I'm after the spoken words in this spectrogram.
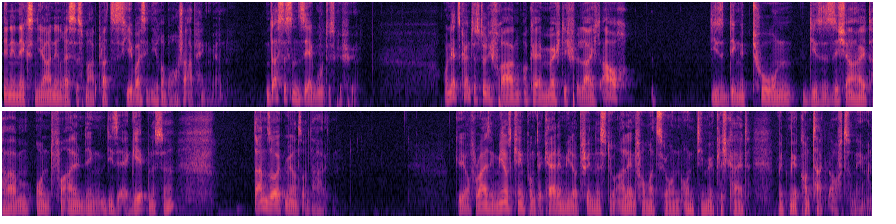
in den nächsten Jahren den Rest des Marktplatzes jeweils in ihrer Branche abhängen werden. Und das ist ein sehr gutes Gefühl. Und jetzt könntest du dich fragen, okay, möchte ich vielleicht auch diese Dinge tun, diese Sicherheit haben und vor allen Dingen diese Ergebnisse, dann sollten wir uns unterhalten. Geh auf rising-king.academy, dort findest du alle Informationen und die Möglichkeit, mit mir Kontakt aufzunehmen.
